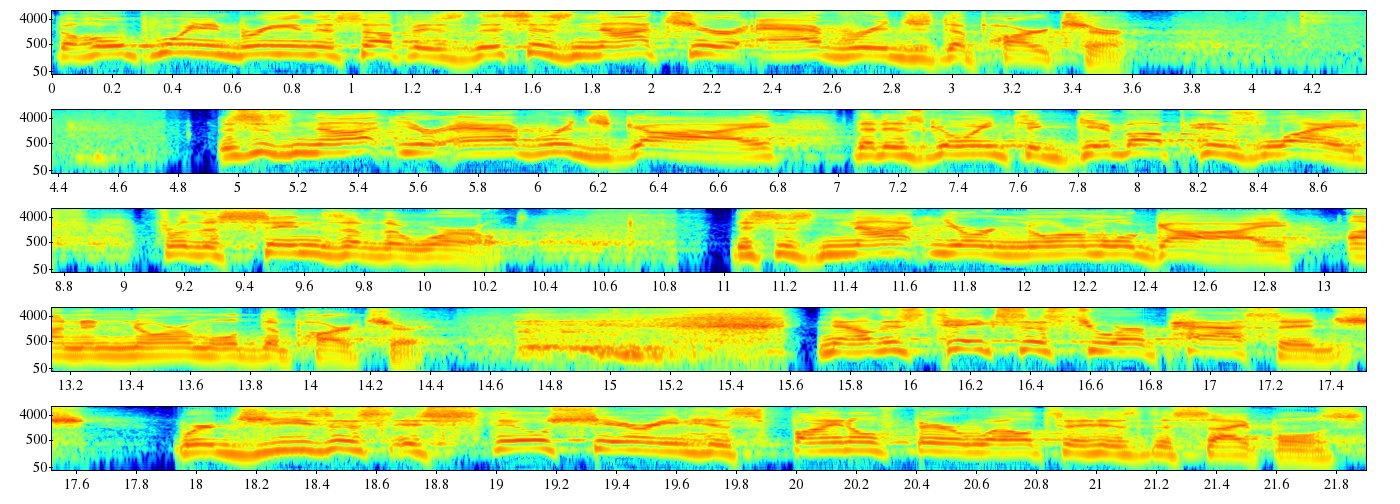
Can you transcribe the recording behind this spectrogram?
the whole point in bringing this up is this is not your average departure. This is not your average guy that is going to give up his life for the sins of the world. This is not your normal guy on a normal departure. Now, this takes us to our passage where Jesus is still sharing his final farewell to his disciples.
